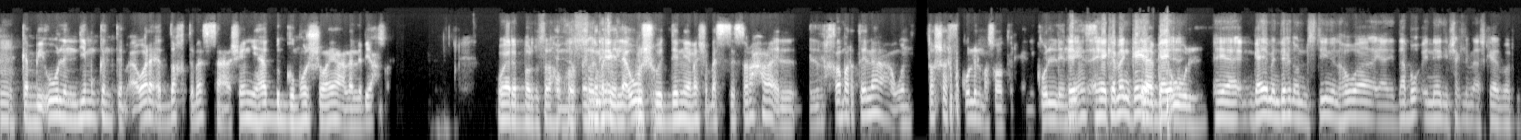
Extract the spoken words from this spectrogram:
مم. كان بيقول إن دي ممكن تبقى ورقة ضغط بس عشان يهدوا الجمهور شوية على اللي بيحصل. وارد برضه صراحة إنه ان ما هي تقلقوش والدنيا ماشية. بس الصراحه ال- الخبر طلع وانتشر في كل المصادر. يعني كل هي الناس هي كمان جاية بتقول. هي جاية من ديفيد اورنستين اللي هو يعني ده بق النادي بشكل من الأشكال برضه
